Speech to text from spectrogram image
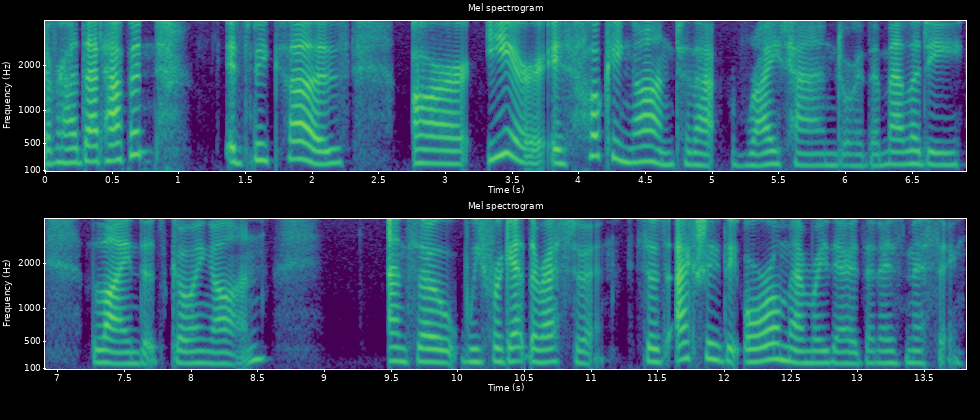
Ever had that happen? It's because our ear is hooking on to that right hand or the melody line that's going on. And so we forget the rest of it. So it's actually the aural memory there that is missing.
